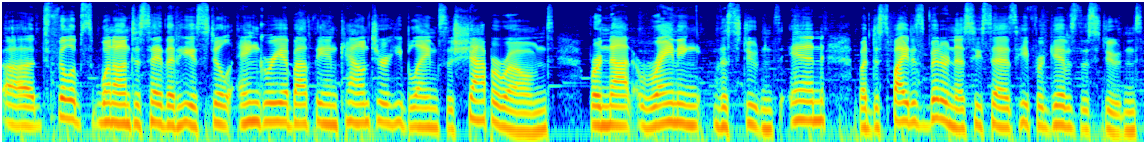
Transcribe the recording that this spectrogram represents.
uh, Phillips went on to say that he is still angry about the encounter. He blames the chaperones for not reining the students in. But despite his bitterness, he says he forgives the students.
